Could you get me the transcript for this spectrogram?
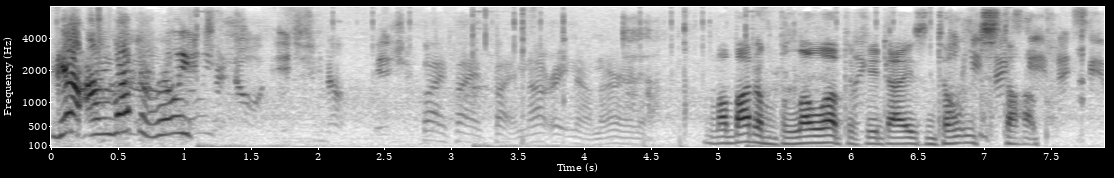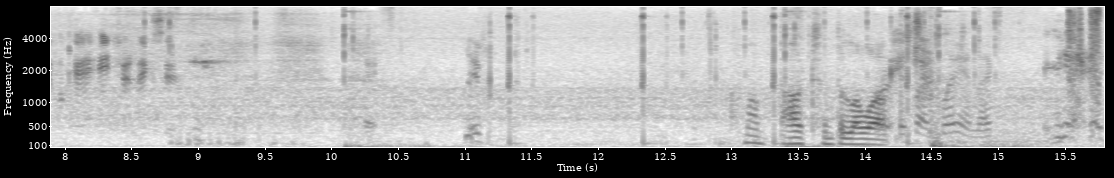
Yeah, I'm about to really. Intro, no, intro, no, intro. fine, fine, fine. Not right now, not right now. I'm about to blow up if you guys don't next stop. Game, game, okay? Intro. I'm about to blow up. If I play it next. Yeah, just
